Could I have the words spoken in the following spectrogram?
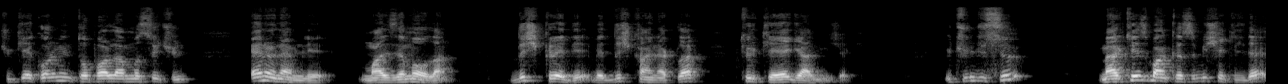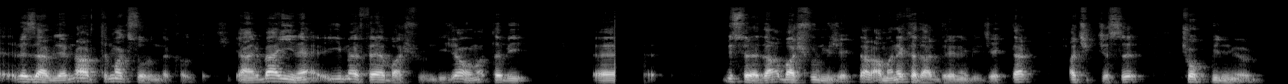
Çünkü ekonominin toparlanması için en önemli malzeme olan dış kredi ve dış kaynaklar Türkiye'ye gelmeyecek. Üçüncüsü Merkez Bankası bir şekilde rezervlerini arttırmak zorunda kalacak. Yani ben yine IMF'ye başvurun diyeceğim ama tabii e, bir süre daha başvurmayacaklar ama ne kadar direnebilecekler açıkçası çok bilmiyorum.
